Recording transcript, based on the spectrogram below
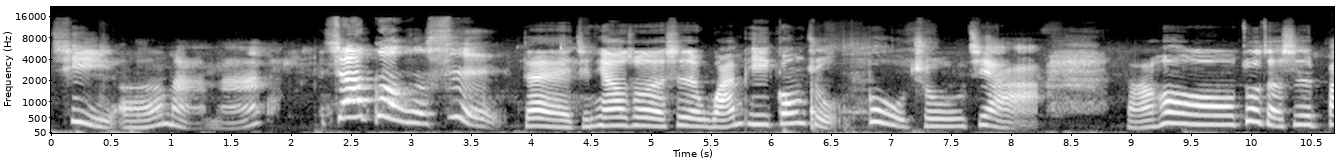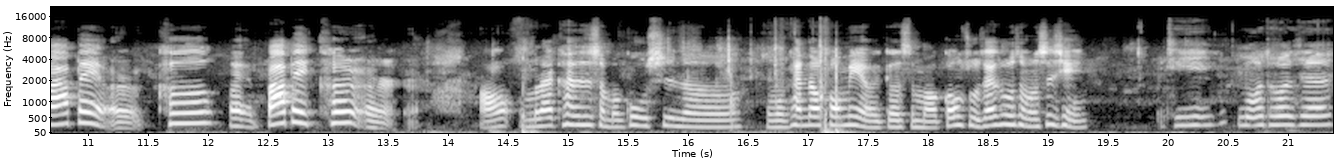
企鹅妈妈说故事。对，今天要说的是《顽皮公主不出嫁》，然后作者是巴贝尔科，哎，巴贝科尔。好，我们来看是什么故事呢？我们看到封面有一个什么公主在做什么事情？骑摩托车。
